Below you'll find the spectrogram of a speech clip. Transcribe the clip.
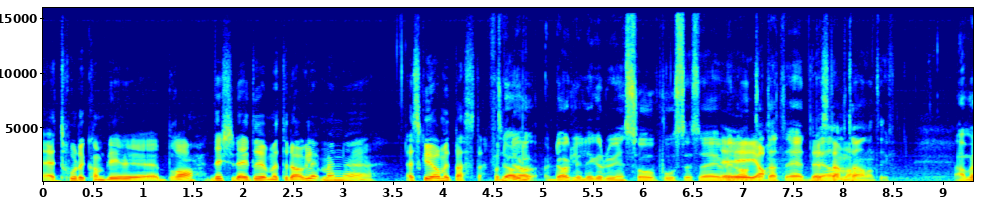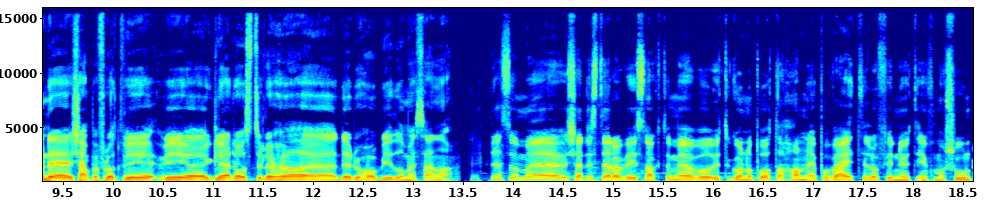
jeg tror det kan bli bra. Det er ikke det jeg driver med til daglig, men Jeg skal gjøre mitt beste. For dag, dag, daglig ligger du i en sovepose, så jeg vil Eh, anta ja, at dette er et det bedre alternativ. ja, men det er kjempeflott. Vi, vi eh, gleder oss til å høre det du har å bidra med senere. Det som eh, skjedde i sted, vi snakket med vår utegående reporter. Han er på vei til å finne ut informasjon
